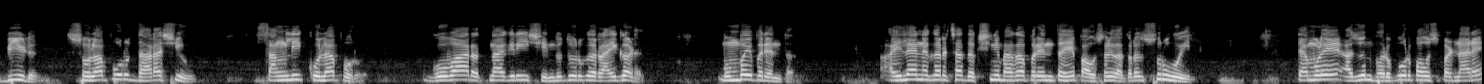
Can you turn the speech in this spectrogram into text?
बीड सोलापूर धाराशिव सांगली कोल्हापूर गोवा रत्नागिरी सिंधुदुर्ग रायगड मुंबईपर्यंत अहिल्यानगरच्या दक्षिणी भागापर्यंत हे पावसाळी वातावरण सुरू होईल. त्यामुळे अजून भरपूर पाऊस पडणार आहे.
